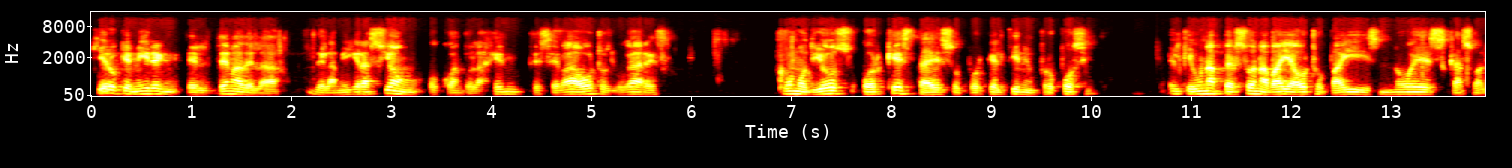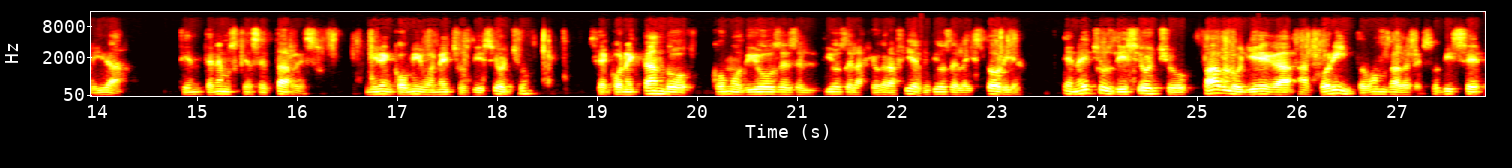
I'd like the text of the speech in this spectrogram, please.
Quiero que miren el tema de la, de la migración o cuando la gente se va a otros lugares, cómo Dios orquesta eso porque Él tiene un propósito. El que una persona vaya a otro país no es casualidad. tenemos que aceptar eso. Miren conmigo en Hechos 18, se conectando cómo Dios es el Dios de la geografía, el Dios de la historia. En Hechos 18, Pablo llega a Corinto, vamos a ver eso, dice,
